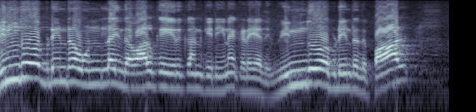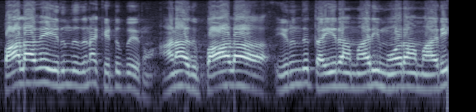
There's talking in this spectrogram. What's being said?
விந்து அப்படின்ற ஒன்றில் இந்த வாழ்க்கை இருக்கான்னு கேட்டிங்கன்னா கிடையாது. விந்து அப்படின்றது பால் பாலாகவே இருந்ததுன்னா கெட்டு போயிடும் ஆனால் அது பாலாக இருந்து தயிராக மாறி மோரா மாறி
